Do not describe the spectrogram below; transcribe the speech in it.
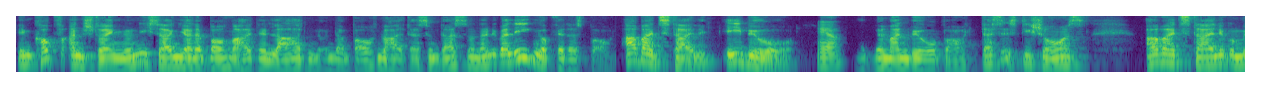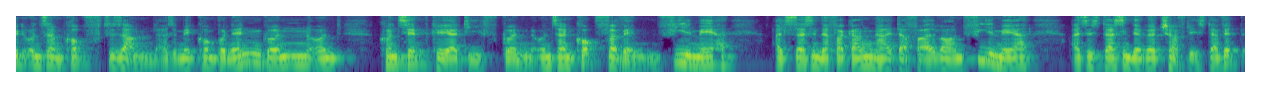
den Kopf anstrengen und nicht sagen, ja, da brauchen wir halt einen Laden und dann brauchen wir halt das und das, sondern überlegen, ob wir das brauchen. Arbeitsteile, E-Büro, ja. wenn man ein Büro braucht. Das ist die Chance, Arbeitsteile und mit unserem Kopf zusammen, also mit Komponenten können und konzeptkreativ können, unseren Kopf verwenden, viel mehr, als das in der Vergangenheit der Fall war und viel mehr, als es das in der Wirtschaft ist. Da wird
